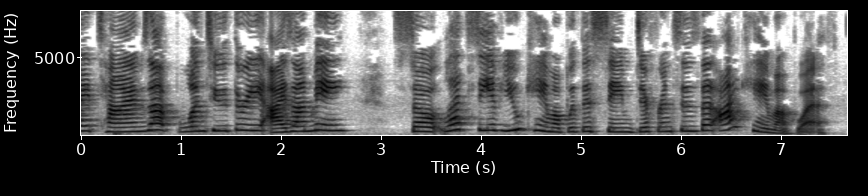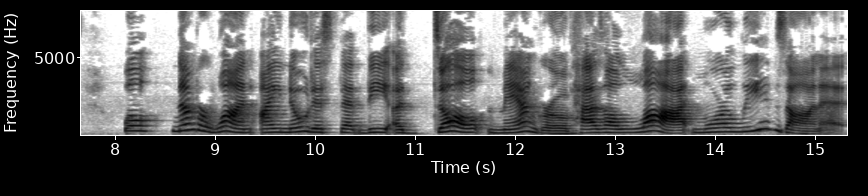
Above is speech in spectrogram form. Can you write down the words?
Right, time's up. One, two, three, eyes on me. So let's see if you came up with the same differences that I came up with. Well, number one, I noticed that the adult mangrove has a lot more leaves on it.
